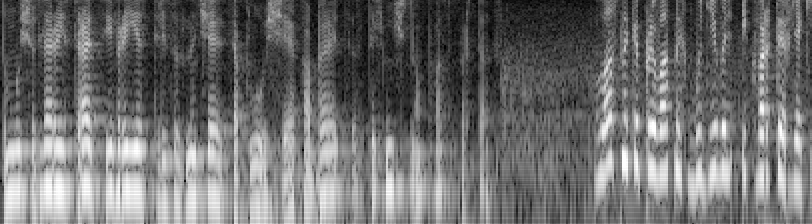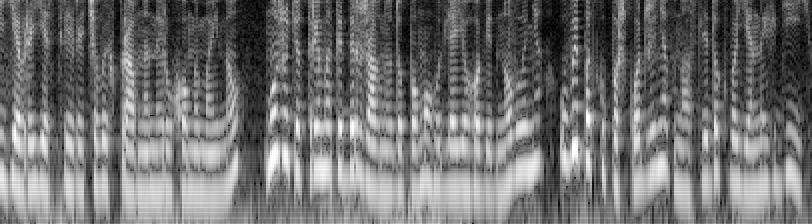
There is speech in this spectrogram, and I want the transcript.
тому що для реєстрації в реєстрі зазначається площа, яка береться з технічного паспорта. Власники приватних будівель і квартир, які є в реєстрі речових прав на нерухоме майно, можуть отримати державну допомогу для його відновлення у випадку пошкодження внаслідок воєнних дій.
